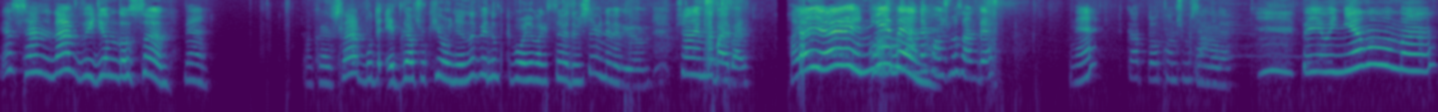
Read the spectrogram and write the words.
Ya sen neden videomdasın? ben. Arkadaşlar burada Edgar çok iyi oynayanı ve noob gibi oynamak istemediğim için evine veriyorum. Şu an Emine bay bay. Hayır hayır niye Konuşma ben? sende konuşma sende. Ne? Dikkatli ol konuşma Tamam. sende. Ben oynayamam ama.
